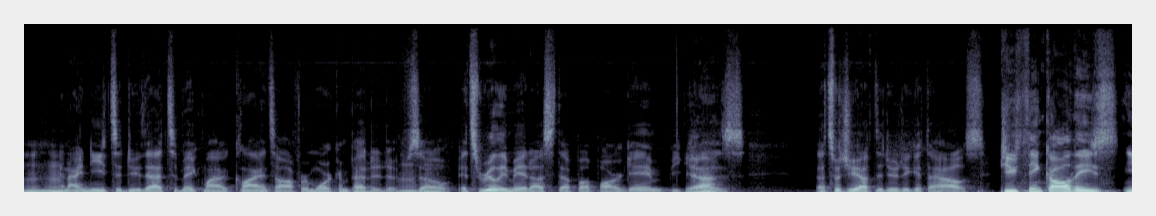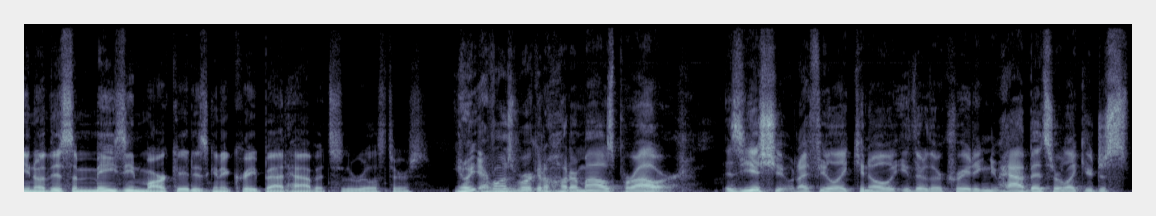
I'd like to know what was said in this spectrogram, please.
Mm-hmm. And I need to do that to make my client's offer more competitive. So mm-hmm. it's really made us step up our game because that's what you have to do to get the house. Do you think all these, you know, this amazing market is going to create bad habits for the realtors? you know, everyone's working 100 miles per hour is the issue. And I feel like, you know, either they're creating new habits or like you're just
